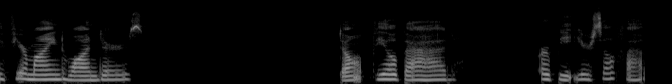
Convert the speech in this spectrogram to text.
If your mind wanders. Don't feel bad or beat yourself up.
